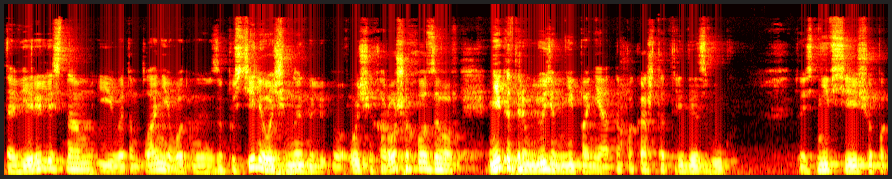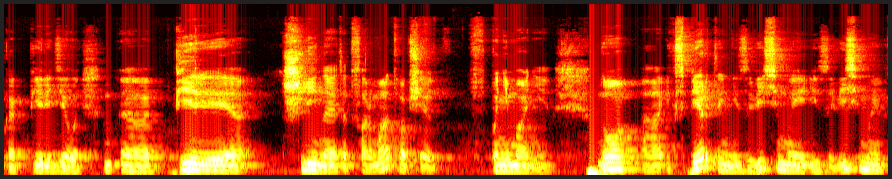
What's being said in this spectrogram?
доверились нам, и в этом плане вот мы запустили очень много очень хороших отзывов. Некоторым людям непонятно пока что 3D звук, то есть не все еще пока переделы, э, перешли на этот формат вообще в понимании. Но а, эксперты независимые и зависимые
